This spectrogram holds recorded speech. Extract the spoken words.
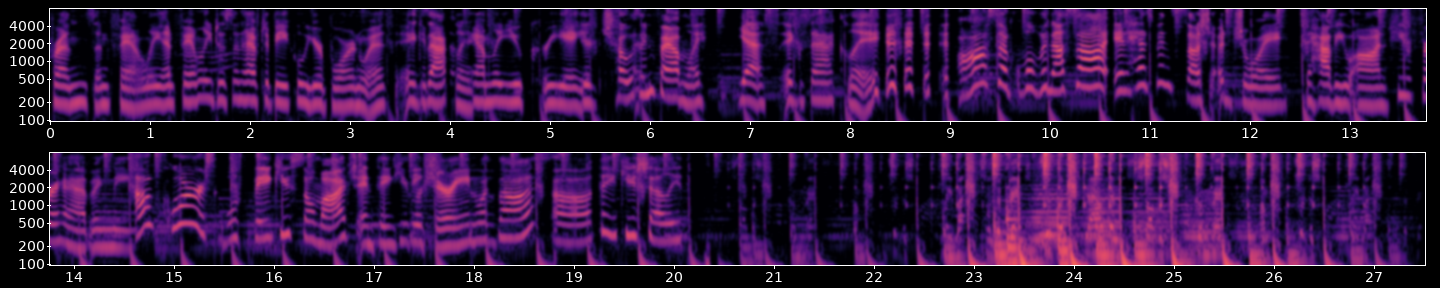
friends and family. And family doesn't have to be who you're born with. It the Exactly. family you create. Your chosen family. yes, exactly. Awesome. Well, Vanessa, it has been such a joy to have you on. Thank you for having me. Of course. Well, thank you so much. And thank you for sharing with us. Oh, thank you, Shelly.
